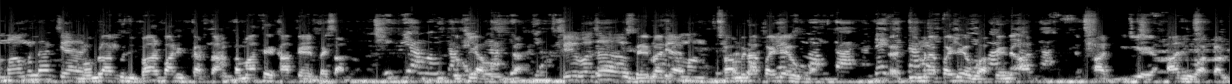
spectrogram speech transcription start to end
मामला क्या है? मामला कुछ बार बार ही करता है हम कमाते खाते हैं पैसा। रुपया रुपया माँगता है। बेवजह बेवजह। छह महीना पहले हुआ। तीन महीना पहले हुआ फिर आज आज ये आज हुआ कल।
